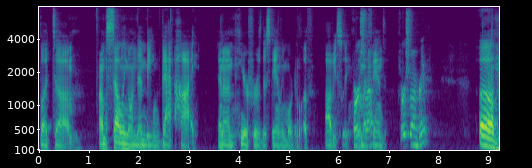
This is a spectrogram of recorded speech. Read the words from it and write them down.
But um, I'm selling on them being that high, and I'm here for the Stanley Morgan love. Obviously, First my round? fans. First round grade, Um,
